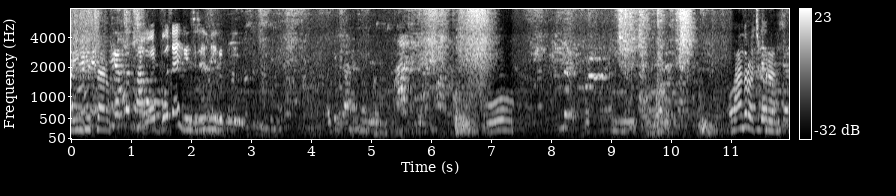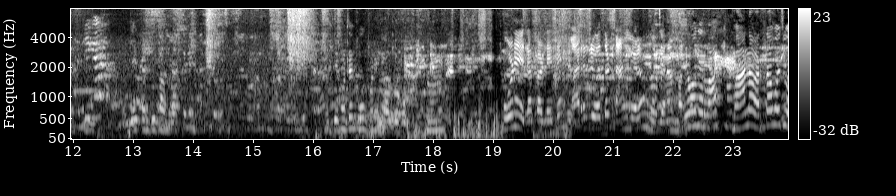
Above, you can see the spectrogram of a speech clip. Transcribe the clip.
ఏం గీస్తారు పోతే గీసలేదు रही मेरे को ಓ ವಾಂದ್ರ ಹಚ್ಕರನ್ अजय कंटू सांगरो ಮತ್ತೆ ಹೂ ಹ್ಞೂ कोण है रखड़ लेते मारे रे तो टांग मेला मजा ना मर ओने वाट ಮಾಲ ಅರ್ತಾವ ಜೋ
